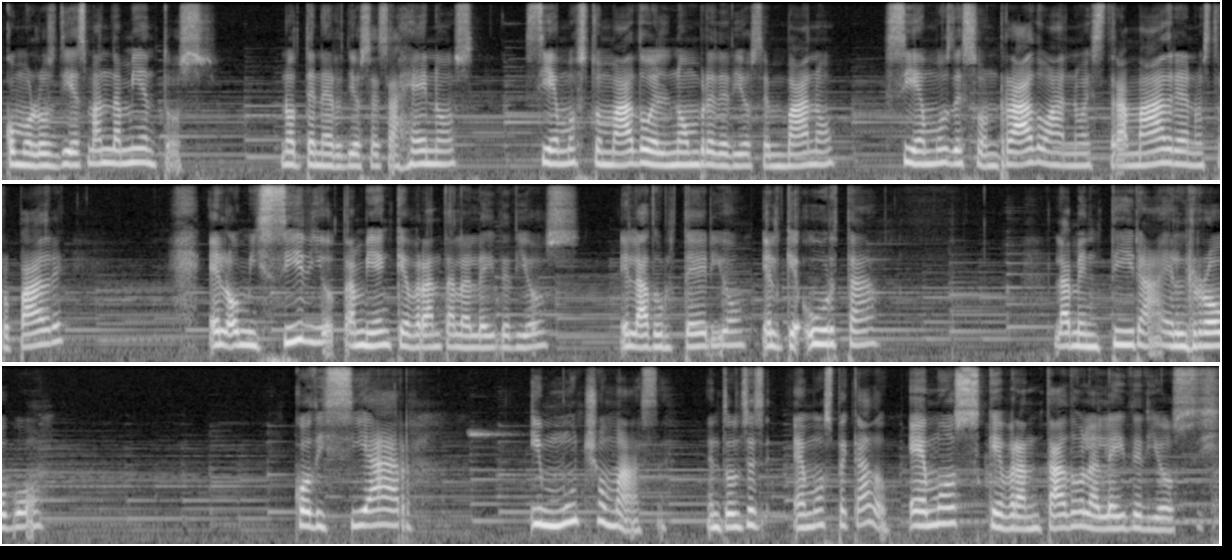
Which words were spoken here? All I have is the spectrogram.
como los diez mandamientos, no tener dioses ajenos, si hemos tomado el nombre de Dios en vano, si hemos deshonrado a nuestra madre, a nuestro padre, el homicidio también quebranta la ley de Dios, el adulterio, el que hurta, la mentira, el robo, codiciar y mucho más entonces hemos pecado, hemos quebrantado la ley de Dios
